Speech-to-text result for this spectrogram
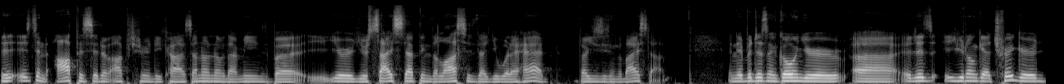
It's an opposite of opportunity cost. I don't know what that means, but you're you're sidestepping the losses that you would have had by using the buy stop. And if it doesn't go in your, uh, it is you don't get triggered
